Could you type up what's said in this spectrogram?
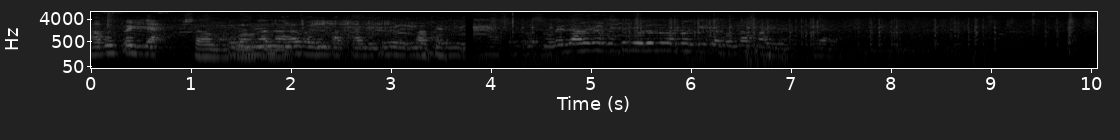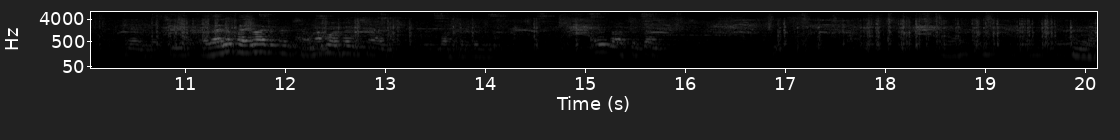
ആമീൻ. അസ്സലാമു അവരുടെ ഒരു ഉറപ്പ് മാത്രമേ ഉള്ളൂ അതിപ്പോ ഇല്ല അലൈക്കും. ഒരു ഒന്നോ നാളോ വരും പത്താം തീയതി വരും സുഖമില്ലാതെ കിടന്നിട്ട് പോലും ഒന്ന് വന്ന് നോക്കിയില്ല സ്വന്തം. ഏതായാലും ഫൈവാക്കട്ടെ ഇൻഷാ പോട്ടെ അത് ബർക്കത്താണ്. അങ്ങനെ ഇൻഷാ അല്ലാ.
